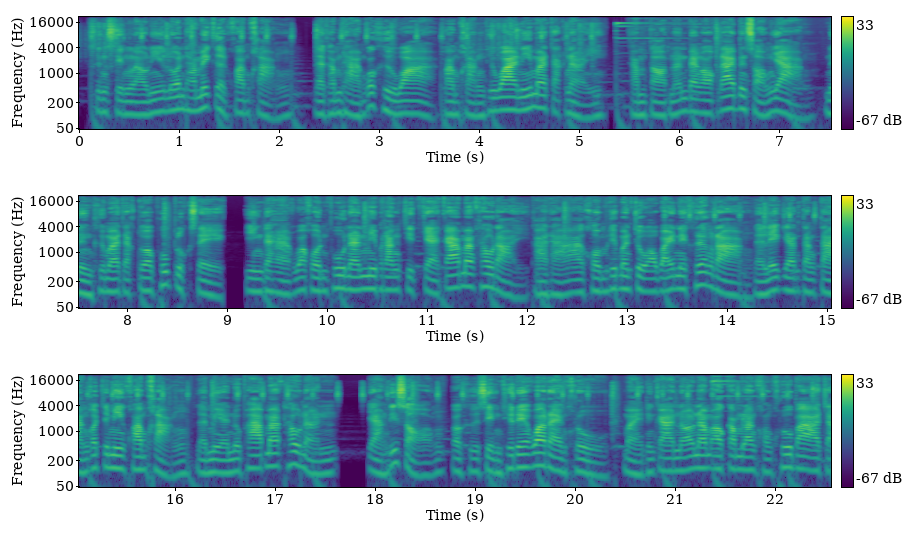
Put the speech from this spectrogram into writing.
ๆ ซึ่งสิ่งเหล่านี้ล้วนทำให้เกิดความขลัง และคำถามก็คือว่าความขลังที่ว่านี้มาจากไหนคำตอบนั้นแบ่งออกได้เป็น 2 อย่าง 1 คือมาจากตัวผู้ปลุกเสก ยิ่งถ้าหากว่าคนผู้นั้นมีพลังจิตแก่กล้ามากเท่าไหร่ คาถาอาคมที่บรรจุเอาไว้ในเครื่องราง และเลขยันต์ต่างๆ ก็จะมีความขลัง และมีอนุภาพมากเท่านั้นอย่างที่ 2 ก็คือสิ่งที่เรียกว่าแรงครู หมายถึงการน้อมนำเอากำลังของครูบาอาจ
